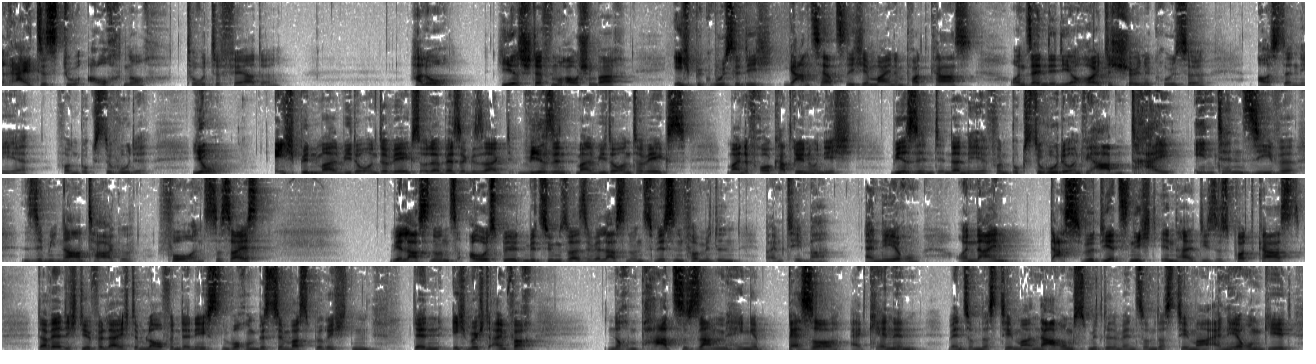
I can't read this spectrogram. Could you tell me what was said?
Reitest du auch noch tote Pferde? Hallo, hier ist Steffen Rauschenbach. Ich begrüße dich ganz herzlich in meinem Podcast und sende dir heute schöne Grüße aus der Nähe von Buxtehude. Jo, ich bin mal wieder unterwegs oder besser gesagt, wir sind mal wieder unterwegs. Meine Frau Katrin und ich, wir sind in der Nähe von Buxtehude und wir haben drei intensive Seminartage vor uns. Das heißt, wir lassen uns ausbilden bzw. wir lassen uns Wissen vermitteln beim Thema Ernährung. Und nein, das wird jetzt nicht Inhalt dieses Podcasts. Da werde ich dir vielleicht im Laufe der nächsten Woche ein bisschen was berichten, denn ich möchte einfach noch ein paar Zusammenhänge besser erkennen, wenn es um das Thema Nahrungsmittel, wenn es um das Thema Ernährung geht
